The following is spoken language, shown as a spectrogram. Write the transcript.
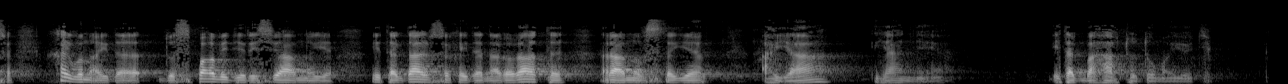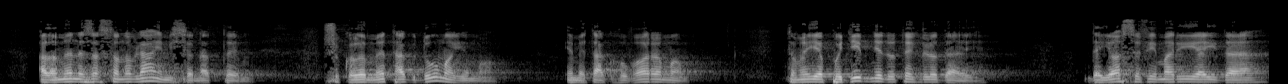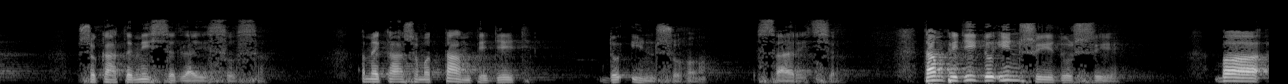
Хай вона йде до сповіді різдвяної і так далі, хай йде на рорати, рано встає. А я, я ні. І так багато думають. Але ми не застановляємося над тим, що коли ми так думаємо і ми так говоримо, то ми є подібні до тих людей, де Йосиф і Марія йде шукати місця для Ісуса. А ми кажемо, там підіть до іншого серця. Там підіть до іншої душі, бо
